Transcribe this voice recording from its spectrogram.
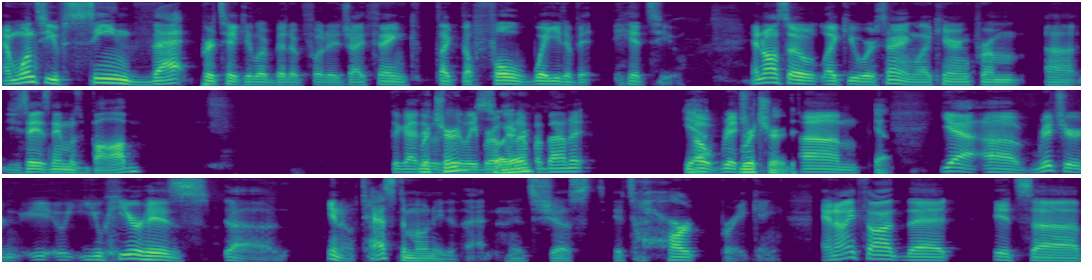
And once you've seen that particular bit of footage, I think like the full weight of it hits you. And also, like you were saying, like hearing from, uh, did you say his name was Bob? The guy that Richard was really broken Sawyer? up about it? Yeah, Oh, Richard. Richard. Um, Yeah. yeah. Uh, Richard, you, you hear his, uh, you know, testimony to that. It's just, it's heartbreaking. And I thought that it's, uh,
